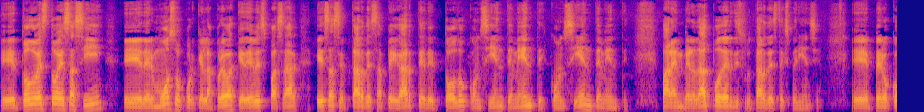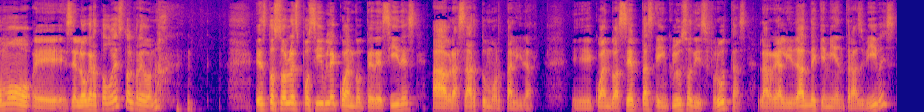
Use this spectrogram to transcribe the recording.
Eh, todo esto es así eh, de hermoso porque la prueba que debes pasar es aceptar desapegarte de todo conscientemente, conscientemente, para en verdad poder disfrutar de esta experiencia. Pero ¿cómo se logra todo esto, Alfredo? ¿no? esto solo es posible cuando te decides a abrazar tu mortalidad. Eh, cuando aceptas e incluso disfrutas la realidad de que mientras vives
